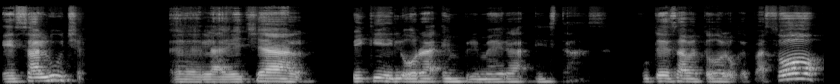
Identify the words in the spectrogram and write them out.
esa lucha eh, la echa Piqui y Lora en primera instancia. Ustedes saben todo lo que pasó,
